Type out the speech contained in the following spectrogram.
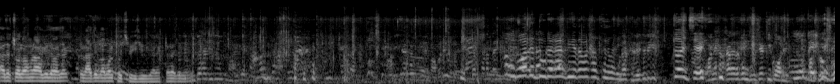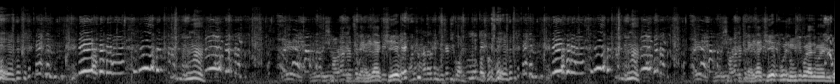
আচ্ছা চলো আমরা আগে যাওয়া যাক। রাজা বাবার খোঁজ পেয়েছি একটা রাজা বাবা। খেয়ে ফুল ঢুকি করে দিল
